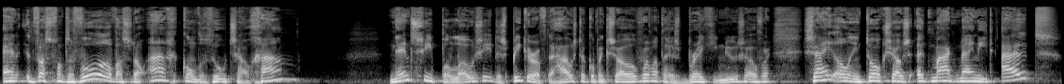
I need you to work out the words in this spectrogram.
En het was van tevoren was er al aangekondigd hoe het zou gaan. Nancy Pelosi, de Speaker of the House, daar kom ik zo over, want er is breaking news over, zei al in talkshows: Het maakt mij niet uit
